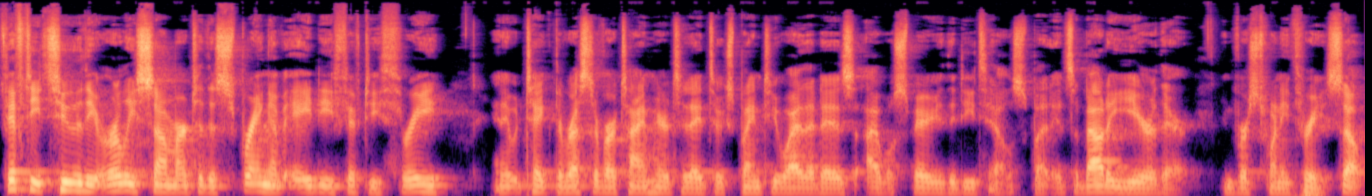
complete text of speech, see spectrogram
52, the early summer, to the spring of AD 53. And it would take the rest of our time here today to explain to you why that is. I will spare you the details, but it's about a year there in verse 23. So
